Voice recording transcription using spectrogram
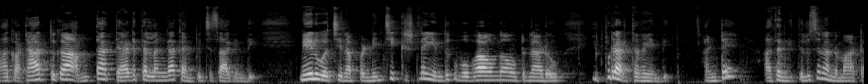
నాకు హఠాత్తుగా అంతా తేడతెల్లంగా కనిపించసాగింది. నేను వచ్చినప్పటి నుంచి కృష్ణ ఎందుకు ముభావంగా ఉంటున్నాడో? ఇప్పుడు అర్థమైంది. అంటే అతనికి తెలుసునన్నమాట.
